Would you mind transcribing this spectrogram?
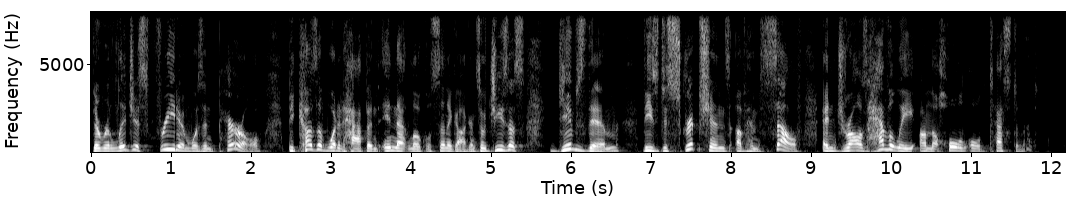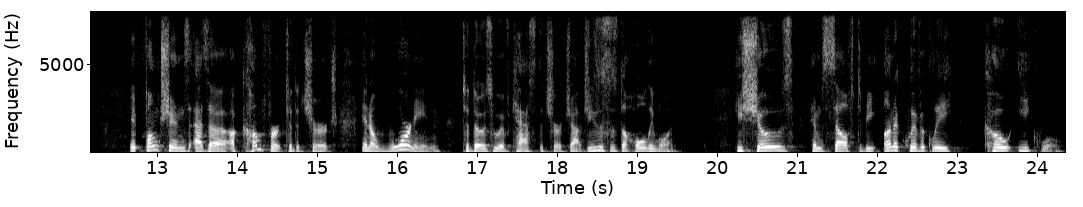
Their religious freedom was in peril because of what had happened in that local synagogue. And so Jesus gives them these descriptions of himself and draws heavily on the whole Old Testament. It functions as a, a, comfort to the church and a warning to those who have cast the church out. Jesus is the Holy One. He shows himself to be unequivocally co-equal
